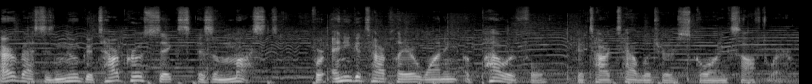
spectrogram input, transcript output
Arobas's new Guitar Pro 6 is a must for any guitar player wanting a powerful guitar tablature scoring software.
